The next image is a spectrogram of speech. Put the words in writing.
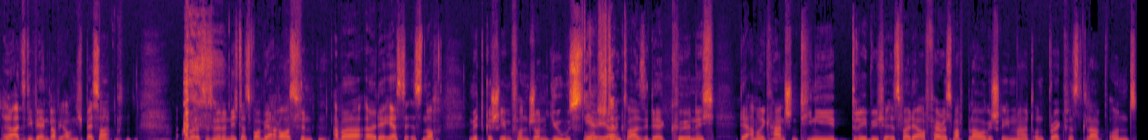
also die werden, glaube ich, auch nicht besser. Aber das wissen wir noch nicht, das wollen wir herausfinden. Aber äh, der erste ist noch mitgeschrieben von John Hughes, Ja, der ja stimmt. quasi der König der amerikanischen Teenie-Drehbücher ist, weil der auch Ferris macht blau geschrieben hat und Breakfast Club und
